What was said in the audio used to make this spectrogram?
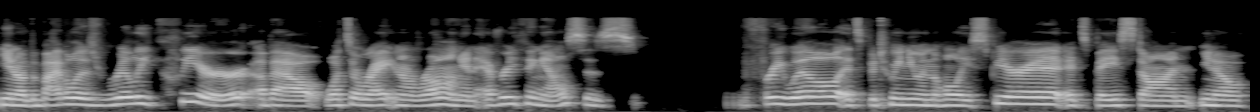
you know the bible is really clear about what's a right and a wrong and everything else is free will it's between you and the holy spirit it's based on you know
